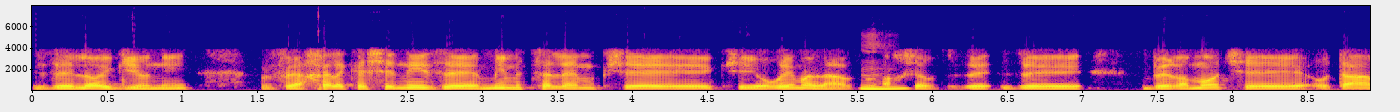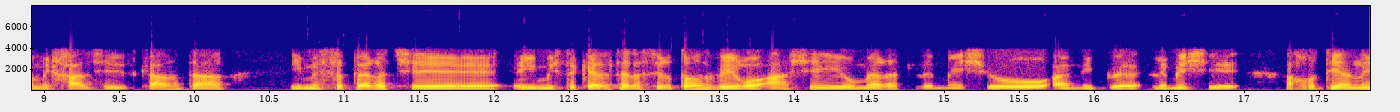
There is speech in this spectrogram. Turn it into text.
זה לא הגיוני. והחלק השני זה מי מצלם כש, כשיורים עליו. Mm-hmm. עכשיו, זה, זה ברמות שאותה מיכל שהזכרת, היא מספרת שהיא מסתכלת על הסרטון והיא רואה שהיא אומרת למישהו, אני, למישהי, אחותי, אני,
